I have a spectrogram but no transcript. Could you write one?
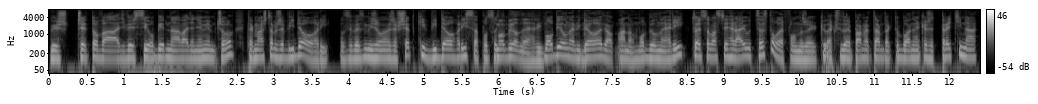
vieš četovať, vieš si objednávať a neviem čo, tak máš tam, že videohry. To si vezmi, že len, že všetky videohry sa podstate... Mobilné hry. Mobilné videohry, áno, mobilné hry, ktoré sa vlastne hrajú cez telefón, že ak si to pamätám, tak to bola nejaká, že tretina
